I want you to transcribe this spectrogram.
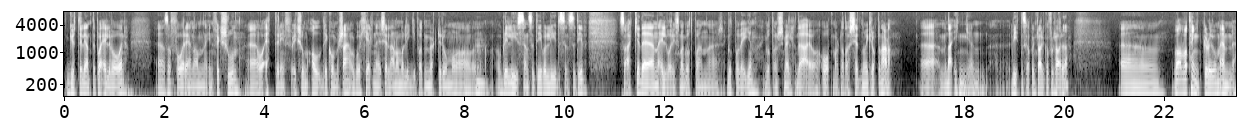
gutt eller jente på 11 år eh, som får en eller annen infeksjon, eh, og etter infeksjonen aldri kommer seg og går helt ned i kjelleren og må ligge på et mørkt rom og, mm. og bli lyssensitiv og lydsensitiv, så er ikke det en 11-åring som har gått på, en, gått på, veggen, gått på en smell. Det er jo åpenbart at det har skjedd noe i kroppen her, da. Eh, men det er ingen Vitenskapen klarer ikke å forklare det. Eh, hva, hva tenker du om ME?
